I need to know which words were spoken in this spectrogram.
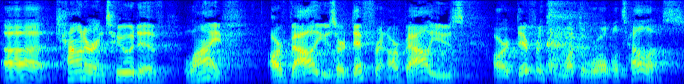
uh, counterintuitive life. Our values are different. Our values are different than what the world will tell us.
